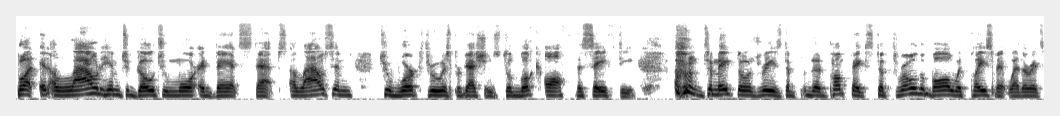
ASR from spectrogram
but it allowed him to go to more advanced steps, allows him to work through his progressions, to look off the safety, to make those reads, to, the pump fakes, to throw the ball with placement, whether it's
